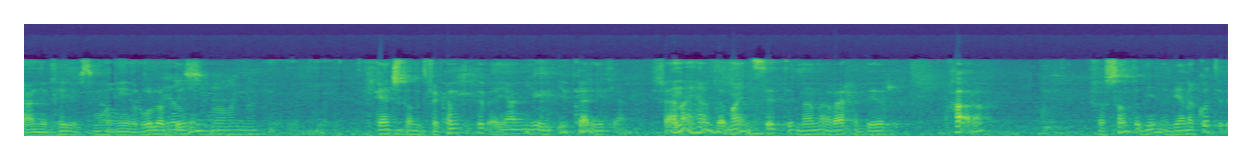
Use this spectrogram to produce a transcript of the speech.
يعني اللي هي اسمها إيه رولر دي ما كانش شنط فكانت بتبقى يعني يو كاري يعني. فانا اي هاف ذا مايند سيت إن أنا رايح الدير هقرأ. فالشنطة دي مليانة كتب.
